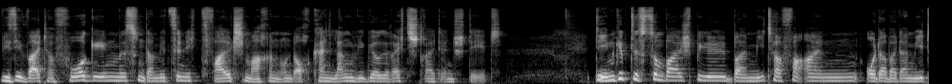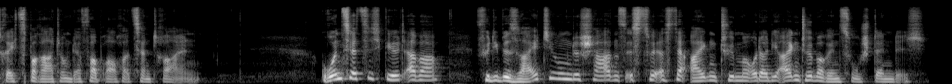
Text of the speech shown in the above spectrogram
wie sie weiter vorgehen müssen, damit sie nichts falsch machen und auch kein langwieriger Rechtsstreit entsteht. Den gibt es zum Beispiel beim Mieterverein oder bei der Mietrechtsberatung der Verbraucherzentralen. Grundsätzlich gilt aber, für die Beseitigung des Schadens ist zuerst der Eigentümer oder die Eigentümerin zuständig.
